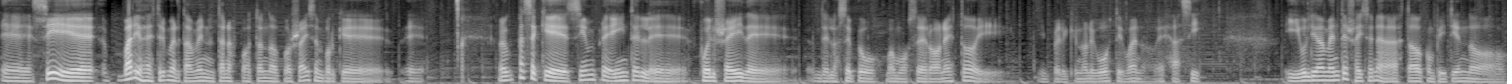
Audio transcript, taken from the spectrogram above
Eh, sí, eh, varios streamers también están apostando por Ryzen porque eh, lo que pasa es que siempre Intel eh, fue el rey de, de la CPU, vamos a ser honestos, y, y el que no le guste, bueno, es así. Y últimamente Ryzen ha estado compitiendo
